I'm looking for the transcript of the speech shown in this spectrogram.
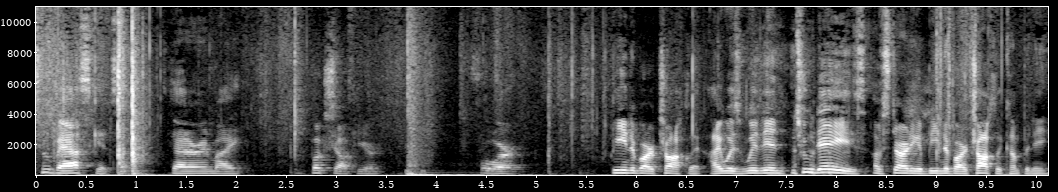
two baskets that are in my bookshelf here for Bean to Bar chocolate. I was within two days of starting a Bean to Bar chocolate company,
